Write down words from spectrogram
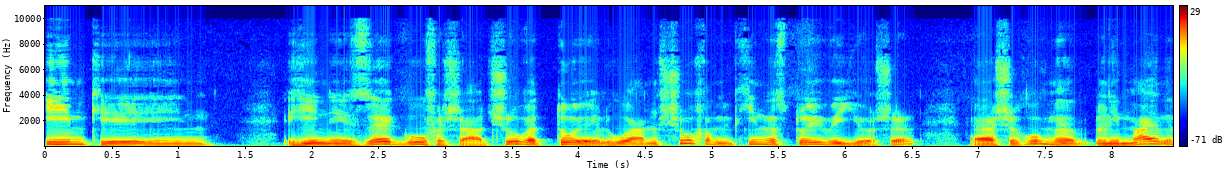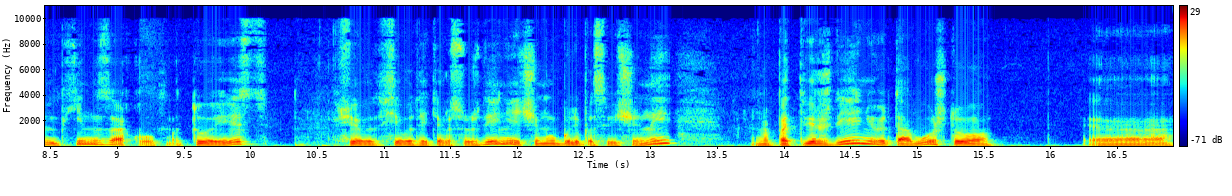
Им кейн гинезе гуфаша отшува тоэль уам шоха Мипхина Стоевый Йошер Шигум Лимайла Мипхина Захопма. То есть, все, вот, все вот эти рассуждения, чему были посвящены, подтверждению того, что э,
